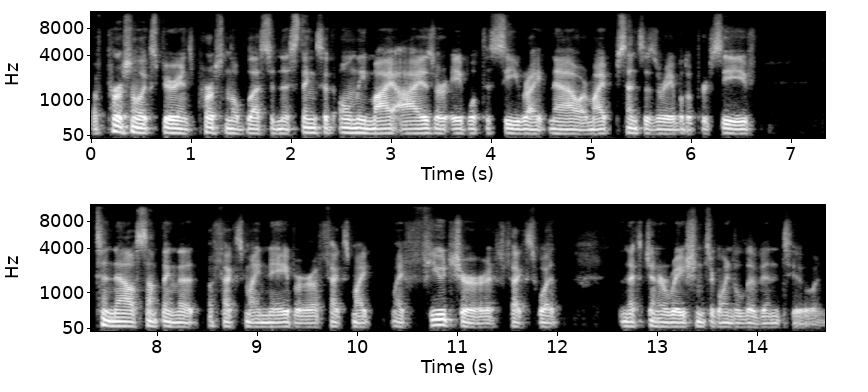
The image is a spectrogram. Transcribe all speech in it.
of personal experience, personal blessedness, things that only my eyes are able to see right now, or my senses are able to perceive, to now something that affects my neighbor, affects my my future, affects what the next generations are going to live into, and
